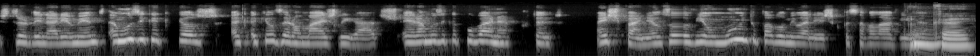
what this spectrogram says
extraordinariamente, a música que eles, a, a que eles eram mais ligados era a música cubana. Portanto, em Espanha, eles ouviam muito o Pablo Milanês, que passava lá a vida, Ok.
